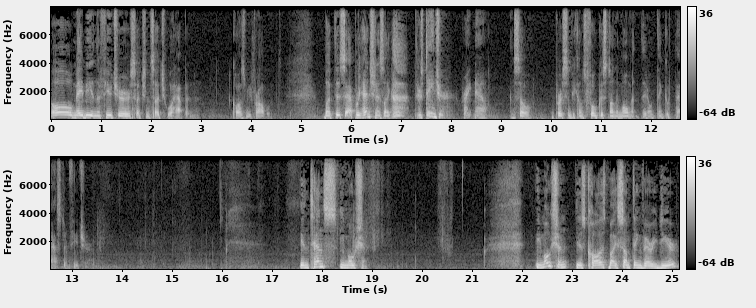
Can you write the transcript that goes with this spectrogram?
oh, maybe in the future such and such will happen, cause me problems. But this apprehension is like, there's danger right now. And so the person becomes focused on the moment. They don't think of past and future. Intense emotion. Emotion is caused by something very dear,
